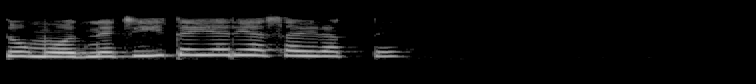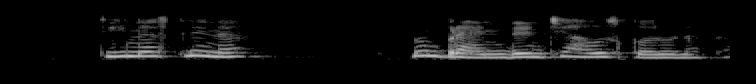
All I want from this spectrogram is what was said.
तो मोजण्याचीही तयारी असावी लागते. ती नसली ना मग ब्रँडेडची हाऊस करू नका.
